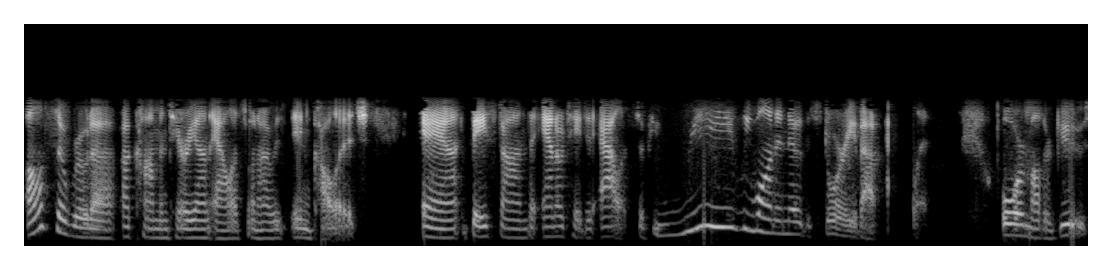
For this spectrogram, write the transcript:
also wrote a, a commentary on Alice when I was in college. and based on the annotated Alice. So if you really want to know the story about Alice or Mother Goose,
